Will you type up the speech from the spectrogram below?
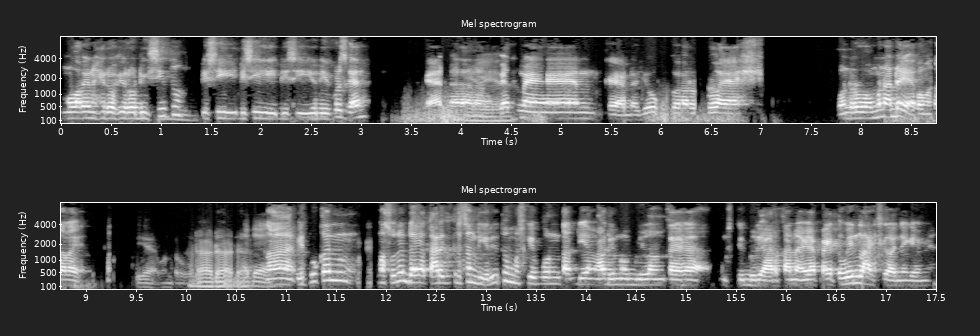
ngeluarin hero-hero DC tuh, DC DC DC Universe kan. Kayak ada Iya, iya. Batman, kayak ada Joker, Flash, Wonder Woman ada ya kalau nggak salah ya. Iya untuk Ada ada ada. Ada. Nah, itu kan maksudnya daya tarik tersendiri tuh meskipun tadi yang Aldino bilang kayak mesti beli Arcana ya pay to win lah istilahnya gamenya.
